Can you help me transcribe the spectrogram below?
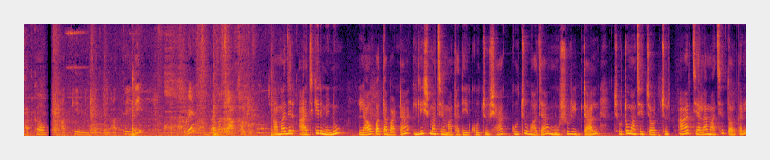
ভাত খাওয়াবো। ভাত খেয়ে দেবে ভাত খাইয়ে দিই। তারপরে আমরা আবার চা খাব। আমাদের আজকের মেনু লাউ পাতা বাটা, ইলিশ মাছের মাথা দিয়ে কচু শাক, কচু ভাজা, মুসুরির ডাল, ছোট মাছের চচ্চড়ি আর চেলা মাছের তরকারি,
